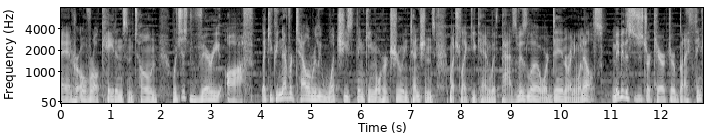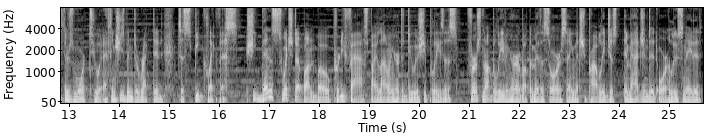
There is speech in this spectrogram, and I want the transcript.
and her overall cadence and tone was just very off. Like you can never tell really what she's thinking or her true intentions, much like you can with Paz or Din or anyone else. Maybe this is just her character, but I think there's more to it. I think she's been directed to speak like this. She then switched up on Bo pretty fast by allowing her to do as she pleases. First, not believing her about the mythosaur, saying that she probably just imagined it or hallucinated,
